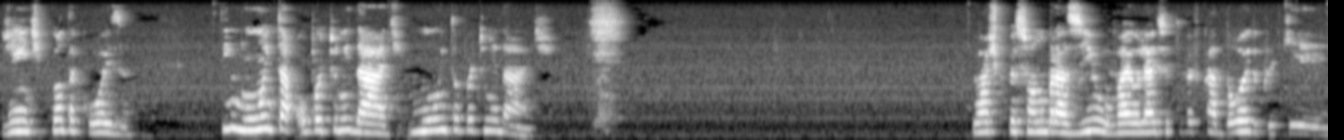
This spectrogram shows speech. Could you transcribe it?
Gente, quanta coisa. Tem muita oportunidade. Muita oportunidade. Eu acho que o pessoal no Brasil vai olhar isso aqui e vai ficar doido, porque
